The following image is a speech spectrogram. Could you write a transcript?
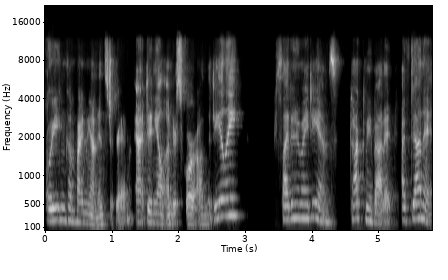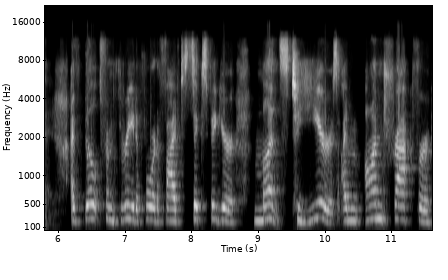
Or you can come find me on Instagram at Danielle underscore on the daily slide into my DMs. Talk to me about it. I've done it. I've built from three to four to five to six figure months to years. I'm on track for,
